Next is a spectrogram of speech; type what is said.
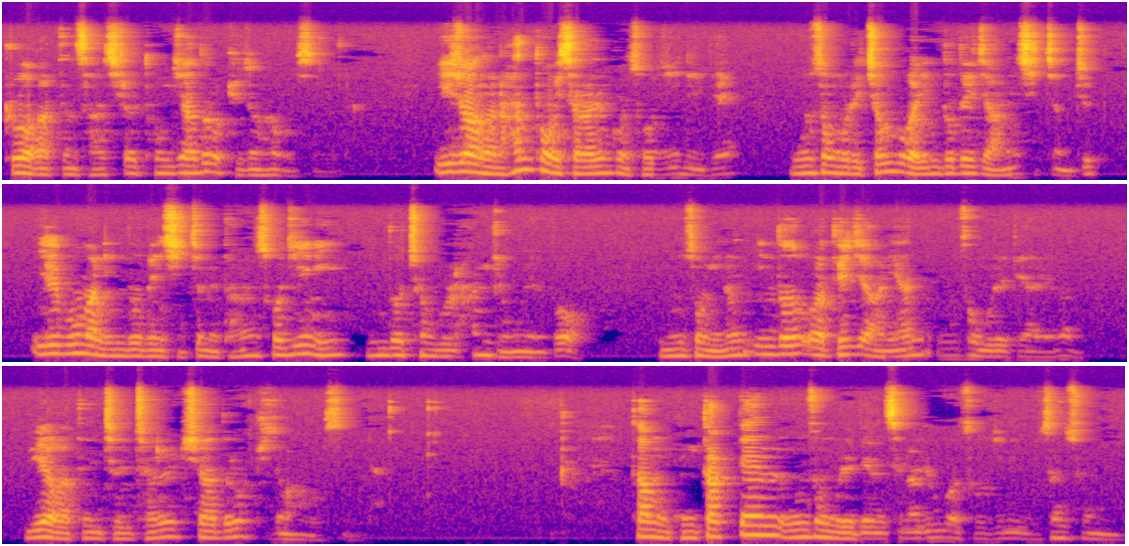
그와 같은 사실을 통지하도록 규정하고 있습니다. 이 조항은 한 통의 선화증권 소지인에게 운송물이 전부가 인도되지 않은 시점, 즉 일부만 인도된 시점에 다른 소지인이 인도 청구를 한 경우에도 운송인은 인도가 되지 아니한 운송물에 대하여는 위와 같은 절차를 취하도록 규정하고 있습니다. 다음은 공탁된 운송물에 대한 선화증권 소진의 우선순위입니다.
